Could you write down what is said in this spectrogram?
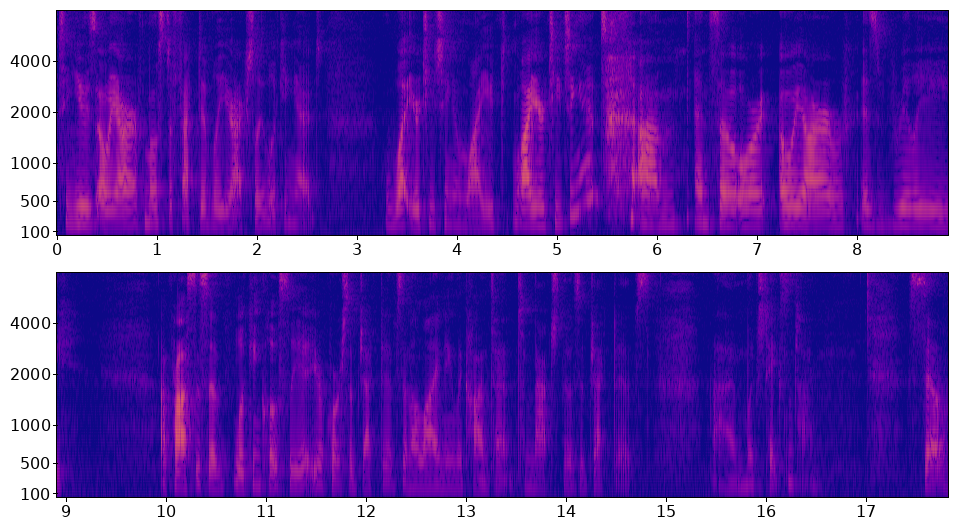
to use OER most effectively, you're actually looking at what you're teaching and why, you, why you're teaching it. Um, and so OER is really a process of looking closely at your course objectives and aligning the content to match those objectives, um, which takes some time. So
